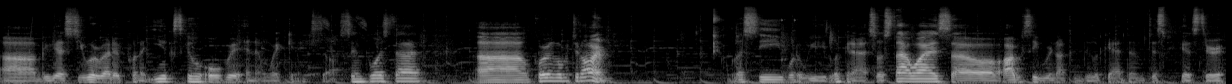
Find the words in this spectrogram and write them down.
Uh, because you would rather put an EX skill over it and awakening. So simple as that. Uh, going over to the arm. Let's see what are we looking at. So stat wise, so obviously we're not going to be looking at them just because they're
